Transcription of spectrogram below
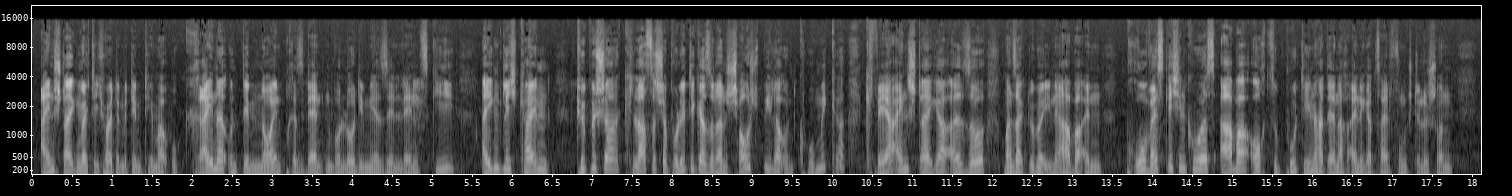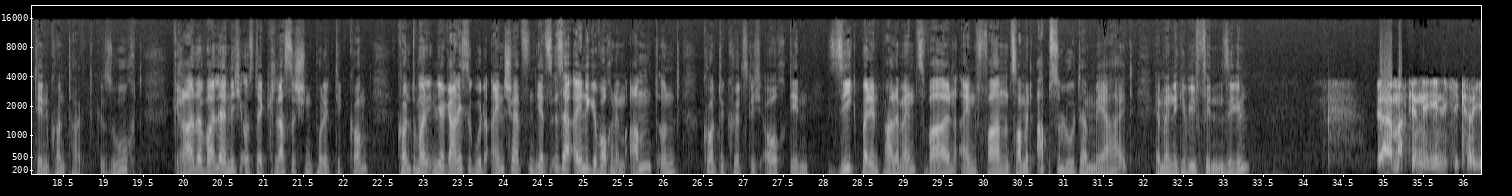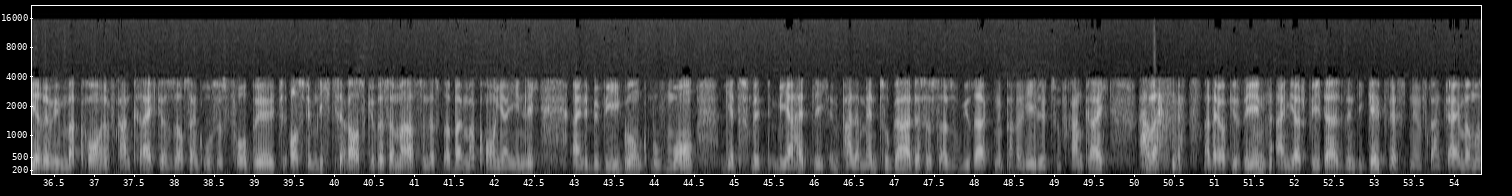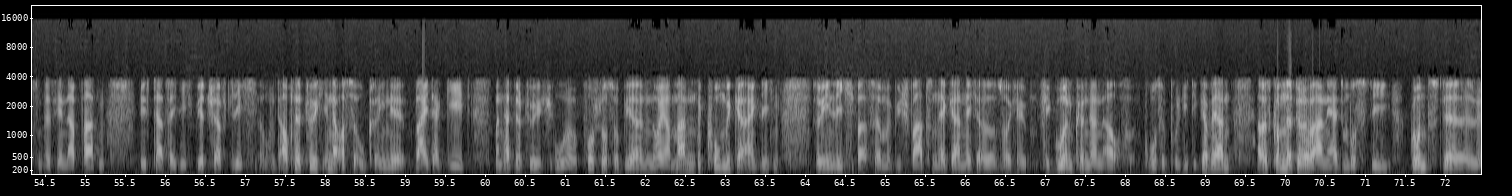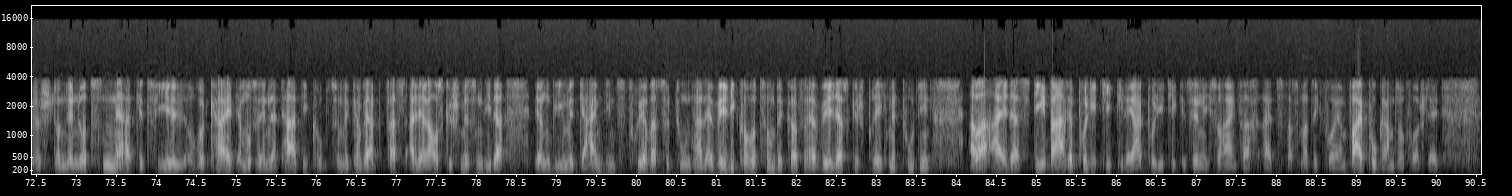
Einsteigen möchte ich heute mit dem Thema Ukraine und dem neuen Präsidenten Volodymyr Zelensky. Eigentlich kein typischer, klassischer Politiker, sondern Schauspieler und Komiker, Quereinsteiger also. Man sagt über ihn, er habe einen pro-westlichen Kurs, aber auch zu Putin hat er nach einiger Zeit Funkstille schon den Kontakt gesucht. Gerade weil er nicht aus der klassischen Politik kommt, konnte man ihn ja gar nicht so gut einschätzen. Jetzt ist er einige Wochen im Amt und konnte kürzlich auch den Sieg bei den Parlamentswahlen einfahren und zwar mit absoluter Mehrheit. Herr Mennecke, wie finden Sie ihn? Ja, er macht ja eine ähnliche Karriere wie Macron in Frankreich. Das ist auch sein großes Vorbild. Aus dem Nichts heraus gewissermaßen. Das war bei Macron ja ähnlich. Eine Bewegung, Mouvement, jetzt mit mehrheitlich im Parlament sogar. Das ist also wie gesagt eine Parallele zu Frankreich. Aber man hat ja auch gesehen, ein Jahr später sind die Gelbwesten in Frankreich. Man muss ein bisschen abwarten, wie es tatsächlich wirtschaftlich und auch natürlich in der Ostukraine weitergeht. Man hat natürlich hohe Vorschusslorbeeren, ein neuer Mann, Komiker eigentlich, so ähnlich was Firmen wie Schwarzenegger, nicht? Also solche Figuren können dann auch große Politiker werden. Aber es kommt natürlich an. Er muss die Gunst der Stunde nutzen. Er hat jetzt viel Rückhalt. Er muss in der Tat die Korruption bekämpfen. Er hat fast alle rausgeschmissen, die da irgendwie mit Geheimdienst früher was zu tun haben. Er will die Korruption bekämpfen. Er will das Gespräch mit Putin. Aber all das, die wahre Politik, Realpolitik ist ja nicht so einfach, als was man sich vorher im Wahlprogramm so vorstellt.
